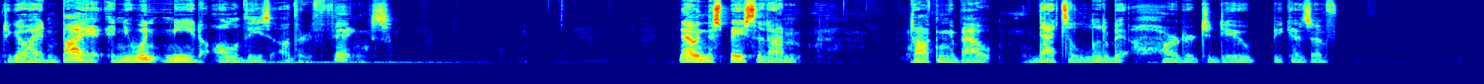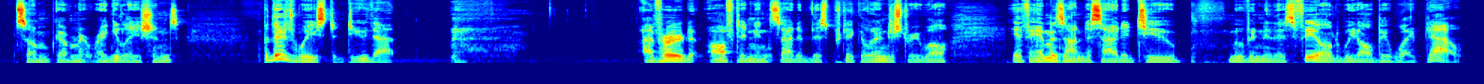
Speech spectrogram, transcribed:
to go ahead and buy it, and you wouldn't need all of these other things. Now, in the space that I'm talking about, that's a little bit harder to do because of some government regulations, but there's ways to do that. I've heard often inside of this particular industry, well, if Amazon decided to move into this field, we'd all be wiped out.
